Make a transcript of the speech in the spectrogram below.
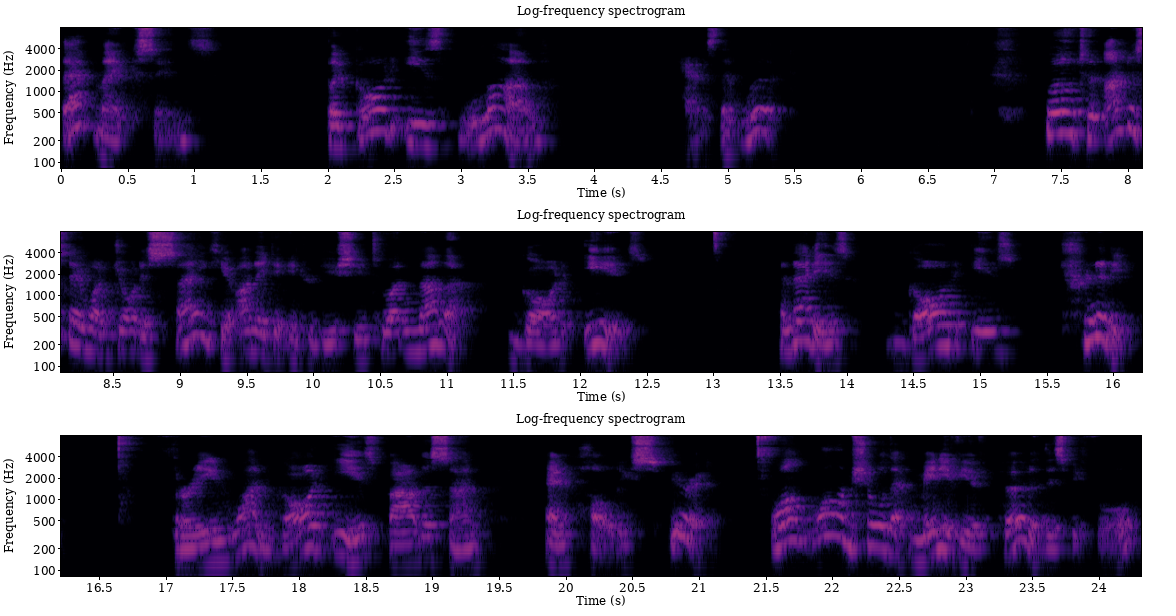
That makes sense. But God is love? How does that work? Well, to understand what John is saying here, I need to introduce you to another God is. And that is, God is Trinity. Three in one. God is Father, Son, and Holy Spirit. Well, while I'm sure that many of you have heard of this before,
